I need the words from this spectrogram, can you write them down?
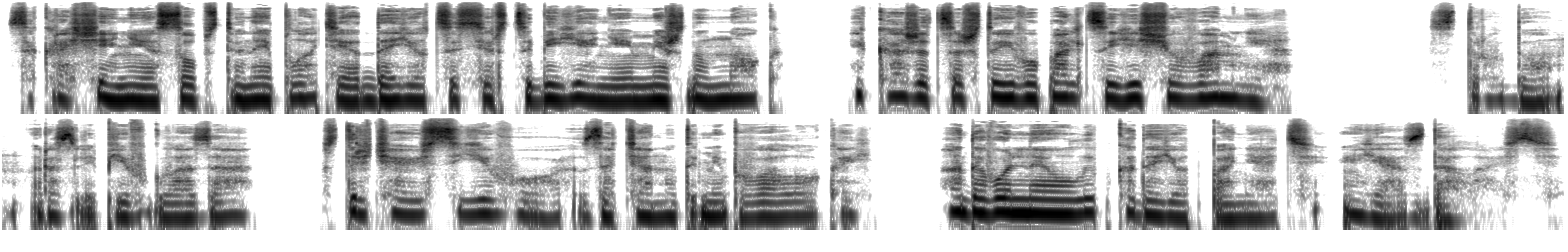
Сокращение собственной плоти отдаётся сердцебиением между ног, и кажется, что его пальцы еще во мне. С трудом, разлепив глаза, встречаюсь с его затянутыми поволокой, а довольная улыбка дает понять, я сдалась.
